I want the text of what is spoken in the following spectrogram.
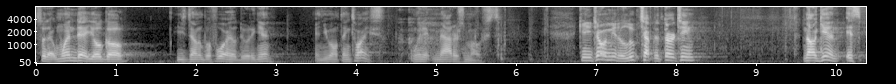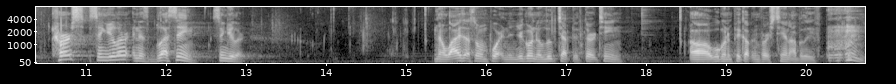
so that one day you'll go, He's done it before, He'll do it again. And you won't think twice when it matters most. Can you turn with me to Luke chapter 13? Now, again, it's curse singular and it's blessing singular. Now, why is that so important? And you're going to Luke chapter 13. Uh, we're going to pick up in verse 10, I believe.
